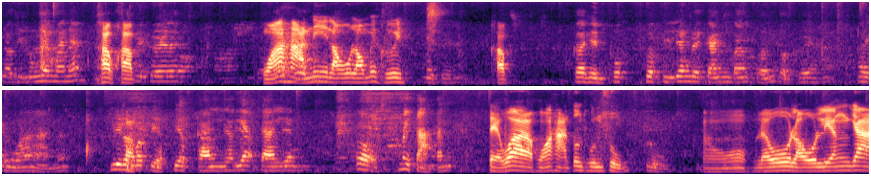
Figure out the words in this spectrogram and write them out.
เราที่ลุงเลี้ยงมานะครับครับ ไม่เคยเลยหัวอาหารนี่เราเราไม่เคย ไม่เคยให้ครับ ก็เห็นพวกพวกที่เลี้ยงด้วยกันบางคนก็เคยให้หัวอาหารนะนี่เรามาเปรียบเทียบการระยะการเลี้ยงก็ไม่ต่างกัน แต่ว่าหัวอาหารต้นทุนสูงสูงอ๋อแล้วเราเลี้ยงหญ้า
